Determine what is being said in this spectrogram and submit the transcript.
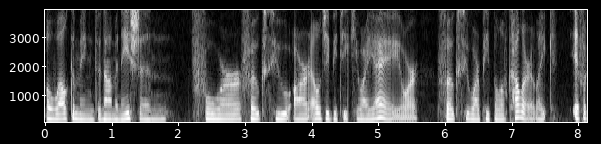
a welcoming denomination for folks who are LGBTQIA or folks who are people of color. Like, if a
